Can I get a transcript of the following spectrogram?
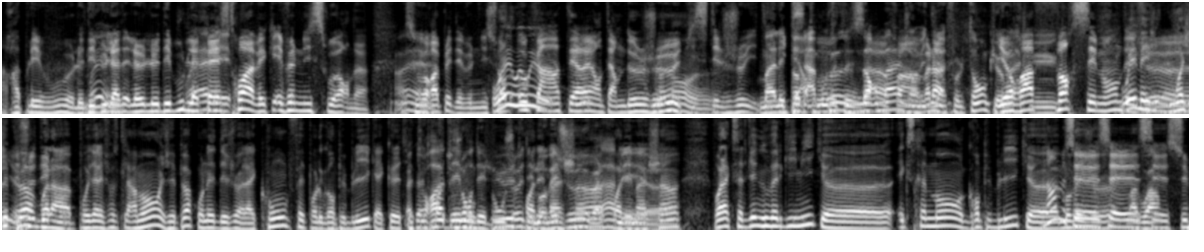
Rappelez-vous le début, Oui. de la- le, le début de la Ouais, mais- PS3 avec Heavenly Sword. ouais. Si vous vous rappelez d'Heavenly Sword, oui, oui, aucun oui. intérêt en termes de jeu. Non, et puis c'était le jeu. il était bah, un peu ça. normal, Enfin, voilà. dire. Il faut le temps que. Il y aura forcément des Oui, mais jeux, moi j'ai peur, voilà, pour dire les choses clairement, j'ai peur qu'on ait des jeux à la con, faits pour le grand public, avec que des trucs Bah, en t'auras 3D, toujours mon des bons jeux, des 3D mauvais jeux, voilà, 3D mais, machin. euh, Voilà, que ça devienne une nouvelle gimmick euh, extrêmement grand public. euh, Non, mais c'est c'est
